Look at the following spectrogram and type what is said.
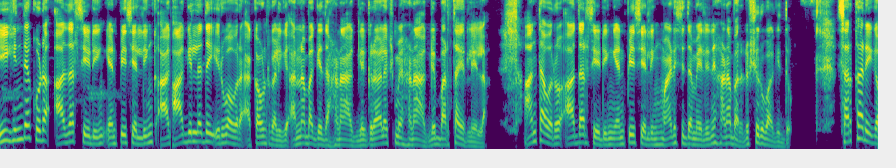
ಈ ಹಿಂದೆ ಕೂಡ Aadhaar seeding, N P C link ಆಗ್- ಆಗಿಲ್ಲದೆ ಇರುವವರ ಅಕೌಂಟ್ಗಳಿಗೆ ಅನ್ನ ಬಗ್ಗೆದ ಹಣ ಆಗಲಿ, ಗೃಹಲಕ್ಷ್ಮಿ ಹಣ ಆಗಲಿ ಬರ್ತಾ ಇರಲಿಲ್ಲ. ಅಂಥವರು Aadhaar seeding N P C link ಮಾಡಿಸಿದ ಮೇಲೇ ಹಣ ಬರಲು ಶುರುವಾಗಿದ್ದು. ಸರ್ಕಾರ ಈಗ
